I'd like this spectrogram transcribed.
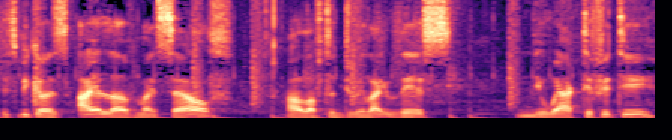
It's because I love myself. I love to doing like this new activity.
